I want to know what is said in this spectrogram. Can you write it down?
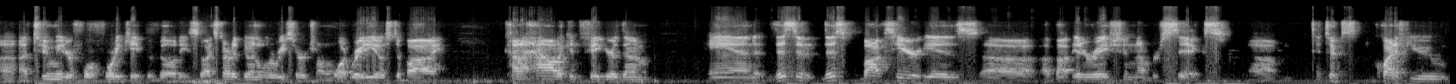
uh, a two meter 440 capability. So I started doing a little research on what radios to buy, kind of how to configure them, and this this box here is uh, about iteration number six. Um, it took quite a few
